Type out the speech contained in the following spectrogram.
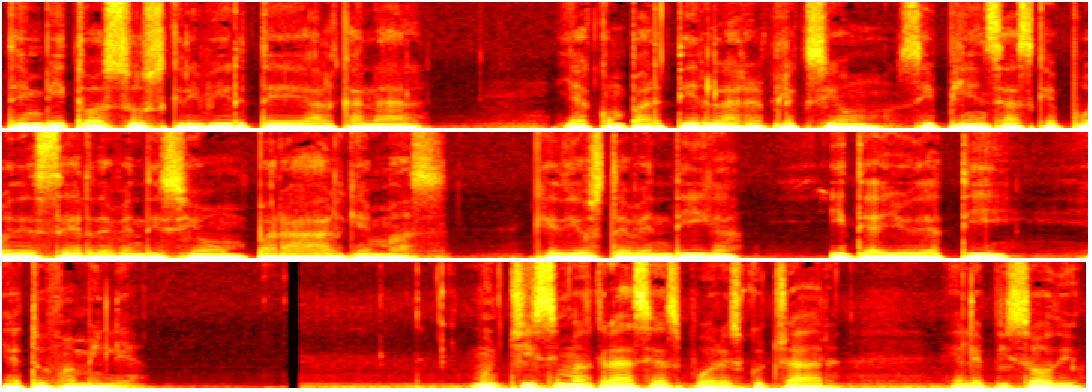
Te invito a suscribirte al canal y a compartir la reflexión si piensas que puede ser de bendición para alguien más. Que Dios te bendiga y te ayude a ti y a tu familia. Muchísimas gracias por escuchar el episodio.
